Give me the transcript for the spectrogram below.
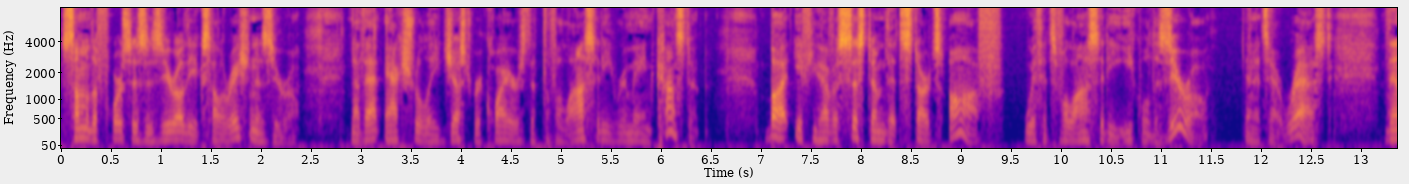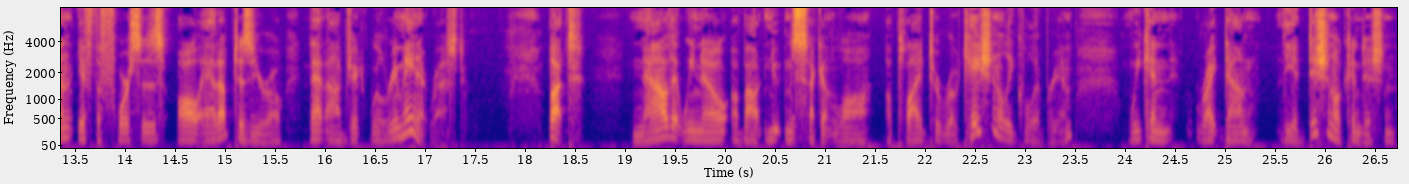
sum of the forces is zero, the acceleration is zero. Now that actually just requires that the velocity remain constant. But if you have a system that starts off with its velocity equal to zero, then it's at rest, then if the forces all add up to zero, that object will remain at rest. But now that we know about Newton's second law applied to rotational equilibrium, we can write down the additional condition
